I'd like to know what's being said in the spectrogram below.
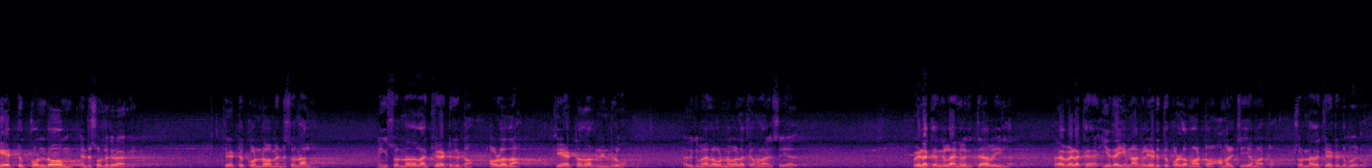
கேட்டுக்கொண்டோம் என்று சொல்லுகிறார்கள். கேட்டுக்கொண்டோம் என்று சொன்னால் நீங்கள் சொன்னதெல்லாம் கேட்டுக்கிட்டோம் அவ்வளோதான் கேட்டதோடு நின்றுவோம். அதுக்கு மேலே ஒன்றும் விளக்கம்லாம் செய்யாது. விளக்கங்கள்லாம் எங்களுக்கு தேவையில்லை. அதாவது விளக்க எதையும் நாங்கள் எடுத்துக்கொள்ள மாட்டோம் அமல் செய்ய மாட்டோம். சொன்னதை கேட்டுட்டு போயிடுவோம்.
